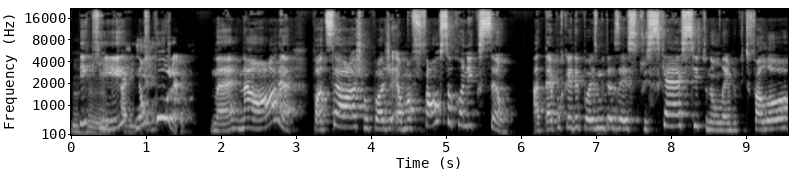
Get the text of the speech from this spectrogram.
uhum, e que caríssimo. não cura, né? Na hora pode ser ótimo, pode é uma falsa conexão. Até porque depois muitas vezes tu esquece, tu não lembra o que tu falou.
